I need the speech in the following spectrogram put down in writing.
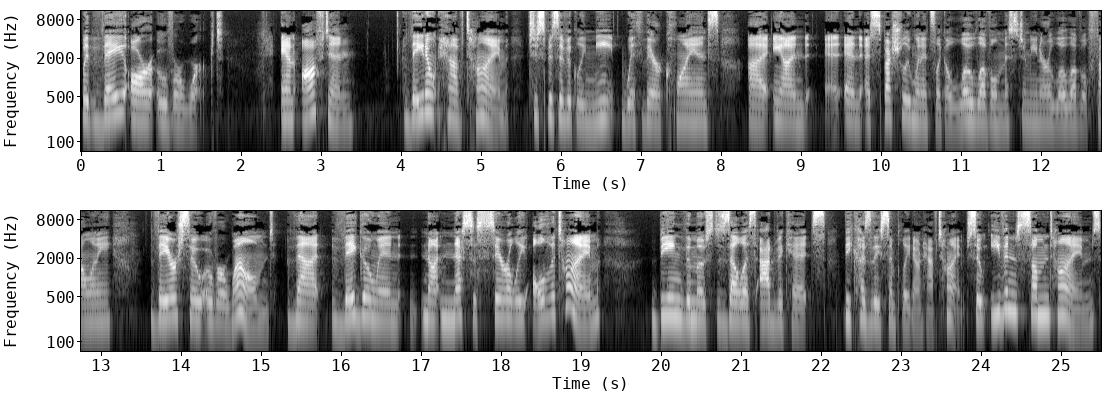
but they are overworked, and often they don't have time to specifically meet with their clients. Uh, and and especially when it's like a low level misdemeanor, low level felony, they are so overwhelmed that they go in not necessarily all the time being the most zealous advocates because they simply don't have time. So even sometimes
